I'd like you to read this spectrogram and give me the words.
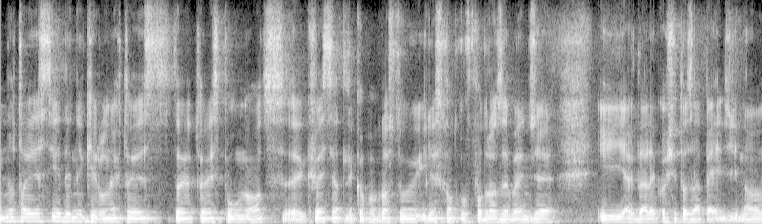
no to jest jedyny kierunek, to jest, to, to jest północ. E, Kwestia tylko po prostu, ile schodków po drodze będzie i jak daleko się to zapędzi. No,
